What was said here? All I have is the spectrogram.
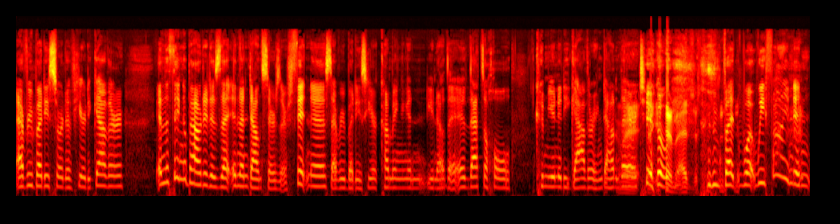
Everybody's sort of here together. And the thing about it is that, and then downstairs there's fitness. Everybody's here coming, and you know, the, eh, that's a whole community gathering down there Right. I too can imagine. but what we find, and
